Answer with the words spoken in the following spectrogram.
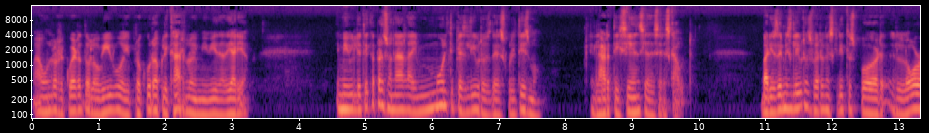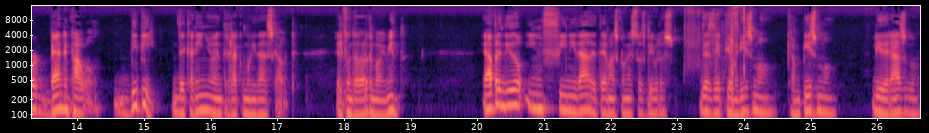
aún lo recuerdo, lo vivo y procuro aplicarlo en mi vida diaria. En mi biblioteca personal hay múltiples libros de escultismo, el arte y ciencia de ser scout. Varios de mis libros fueron escritos por Lord Baden Powell, BP de cariño entre la comunidad scout, el fundador del movimiento. He aprendido infinidad de temas con estos libros, desde pionerismo, campismo, liderazgo,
